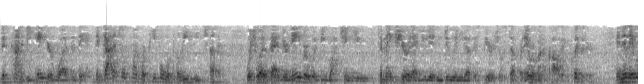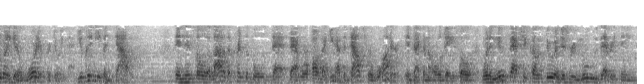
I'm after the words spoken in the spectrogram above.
this kind of behavior was is they, they got it to a point where people would police each other which was that your neighbor would be watching you to make sure that you didn't do any other spiritual stuff, or they were going to call the inquisitor. And then they were going to get awarded for doing that. You couldn't even doubt. And then so a lot of the principles that, that were all, like you have the doubts for water in back in the old days. So when a new faction comes through and just removes everything,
